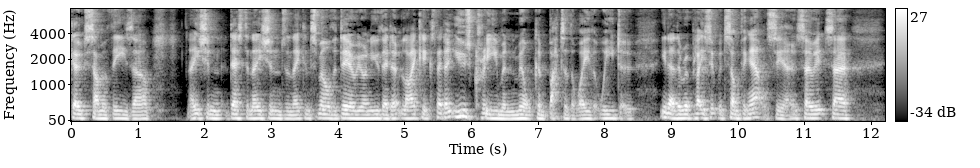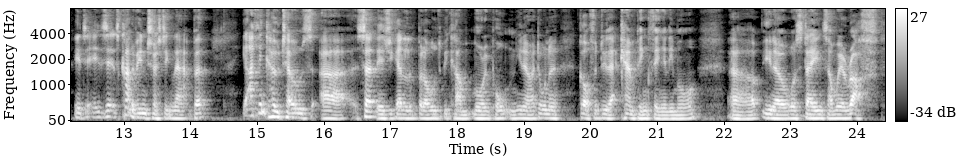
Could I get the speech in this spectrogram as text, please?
go to some of these uh, Asian destinations and they can smell the dairy on you, they don't like it because they don't use cream and milk and butter the way that we do. You know, they replace it with something else. You know, so it's uh, it's, it's it's kind of interesting that, but yeah, I think hotels, uh, certainly as you get a little bit older, become more important. You know, I don't want to go off and do that camping thing anymore, uh, you know, or staying somewhere rough.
